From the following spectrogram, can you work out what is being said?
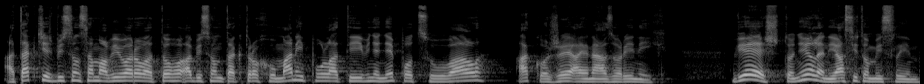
A taktiež by som sa mal vyvarovať toho, aby som tak trochu manipulatívne nepodsúval, akože aj názor iných. Vieš, to nie len ja si to myslím.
